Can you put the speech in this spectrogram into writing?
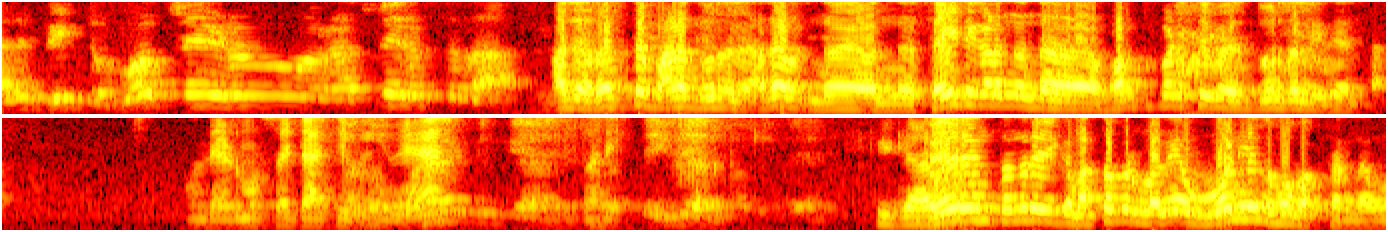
ಅದು ಬಿಟ್ಟು ಬೋತ್ ಸೈಡ್ ರಸ್ತೆ ಇರುತ್ತಲ್ಲ. ಅದು ರಸ್ತೆ ಬಹಳ ದೂರದಲ್ಲಿ ಅದ ಸೈಟ್ಗಳನ್ನ ಹೊರತುಪಡಿಸಿ ದೂರದಲ್ಲಿ ಇದೆ ಅಂತ. ಒಂದ್ ಎರಡ್ ಮೂರ್ ಸೈಟ್ ಆಚೆ ಹೋಗಿದೆ ಸರಿ. ಈಗ ಬೇರೆ ಅಂತಂದ್ರೆ ಈಗ ಮತ್ತೊಬ್ಬರ ಮನೆ ಓಣಿಯಲ್ಲಿ ಹೋಗ್ಬೇಕು ಸರ್ ನಾವು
